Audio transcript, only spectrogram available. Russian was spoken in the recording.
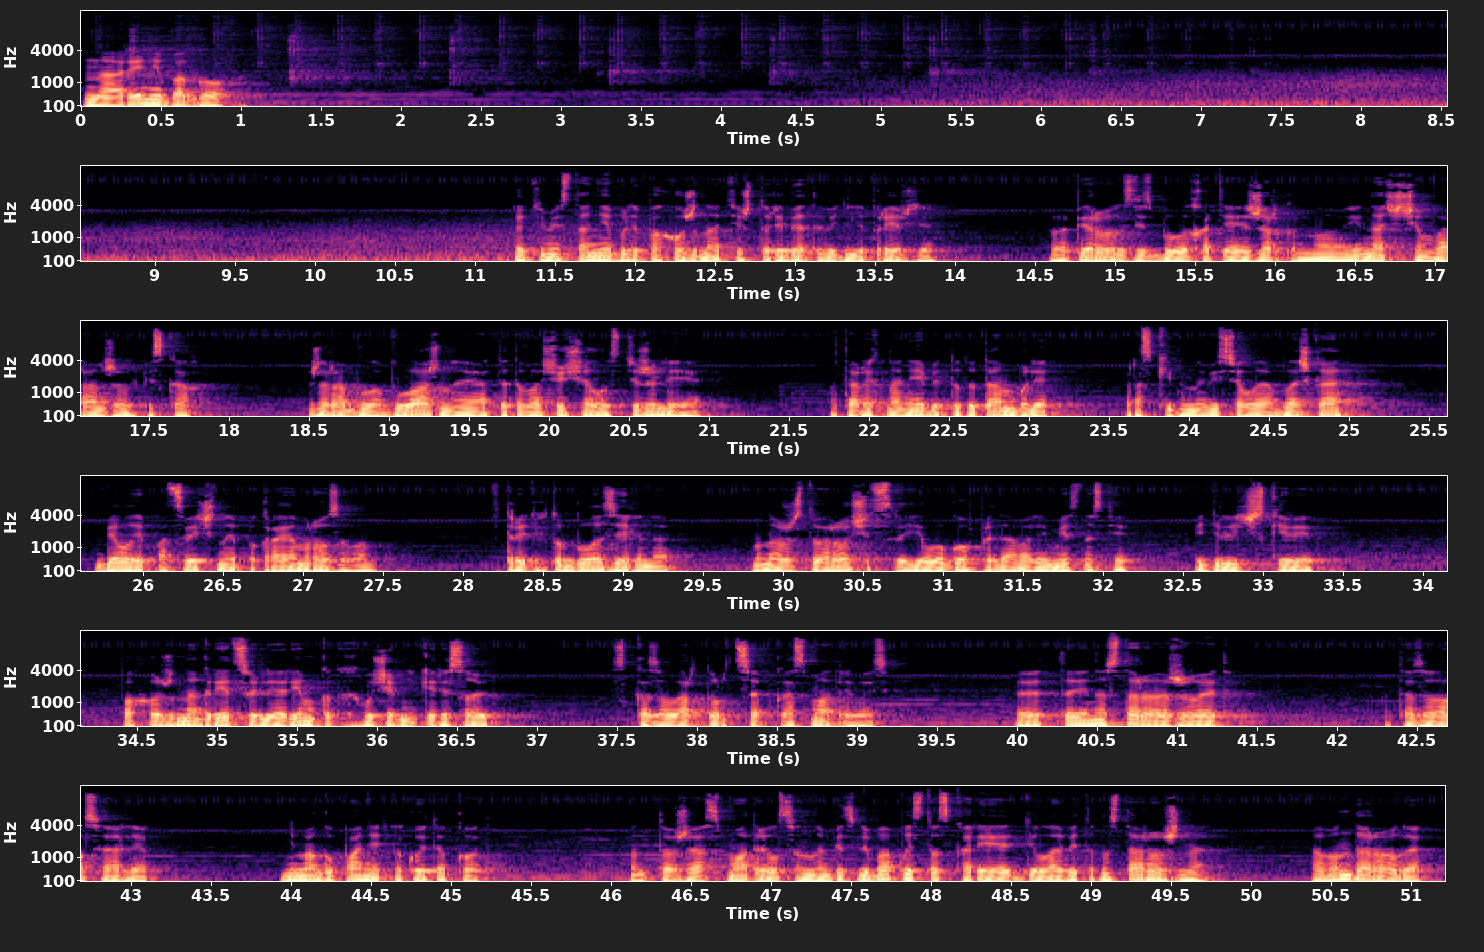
На арене богов. Эти места не были похожи на те, что ребята видели прежде. Во-первых, здесь было хотя и жарко, но иначе, чем в оранжевых песках. Жара была влажная, и от этого ощущалась тяжелее. Во-вторых, на небе тут и там были раскиданы веселые облачка, белые, подсвеченные по краям розовым. В-третьих, тут было зелено. Множество рощиц среди лугов придавали местности идиллический вид. «Похоже на Грецию или Рим, как их в учебнике рисуют», — сказал Артур, цепко осматриваясь. «Это и настораживает», — отозвался Олег. «Не могу понять, какой это код». Он тоже осматривался, но без любопытства, скорее деловито настороженно. А вон дорога.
